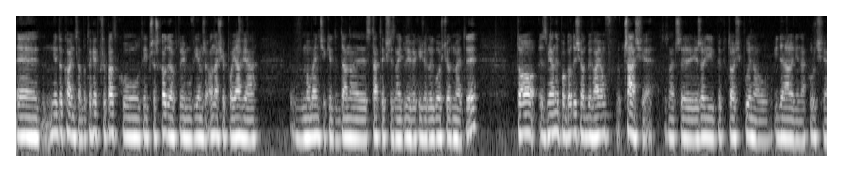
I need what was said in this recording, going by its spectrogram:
e, nie do końca, bo tak jak w przypadku tej przeszkody, o której mówiłem, że ona się pojawia w momencie, kiedy dany statek się znajduje w jakiejś odległości od mety, to zmiany pogody się odbywają w czasie. To znaczy, jeżeli by ktoś płynął idealnie na kursie,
